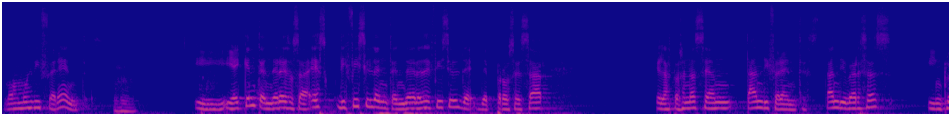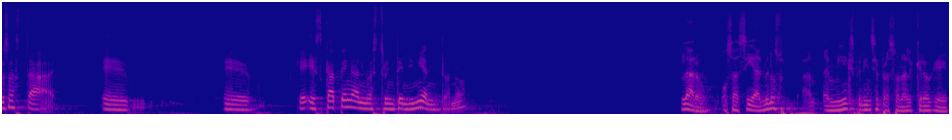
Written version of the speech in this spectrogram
somos muy diferentes. Ujú. Y, y hay que entender eso, o sea, es difícil de entender, es difícil de, de procesar que las personas sean tan diferentes, tan diversas, incluso hasta eh, eh, que escapen a nuestro entendimiento, ¿no? Claro, o sea, sí, al menos en mi experiencia personal creo que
